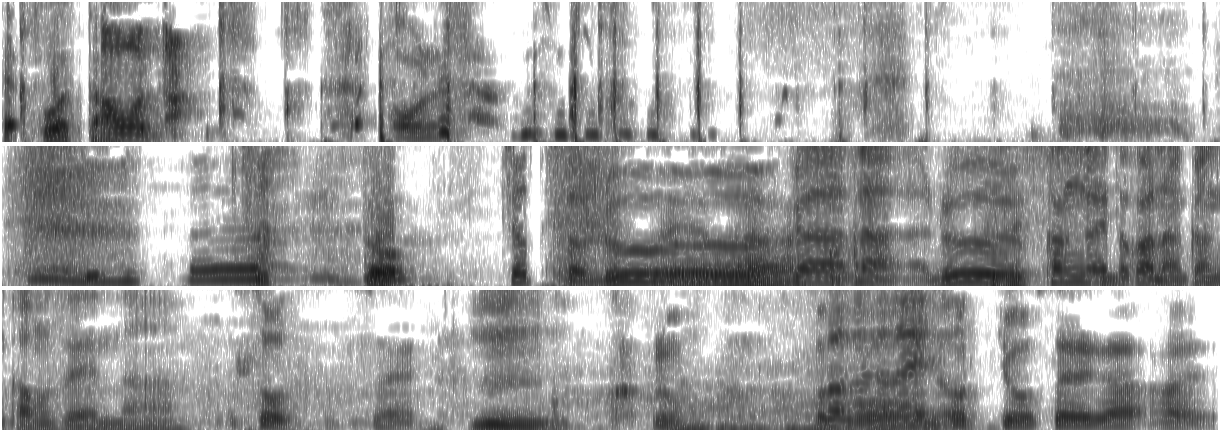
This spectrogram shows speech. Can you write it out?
え、終わった？あ、終わった。あ、俺、と、ちょっとルーがな、ルー考えとかなあかんかもしれんな。そうですね。うん。うん。他ないの？即興性が、はい。好好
